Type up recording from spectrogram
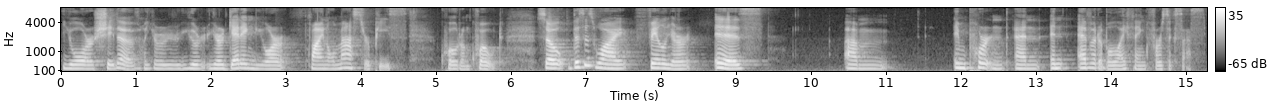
your chef d'oeuvre, you're, you're, you're getting your final masterpiece, quote unquote. So this is why failure is um, important and inevitable, I think, for success.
